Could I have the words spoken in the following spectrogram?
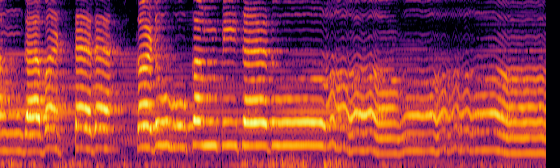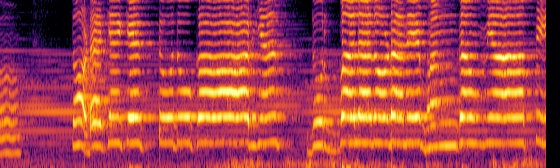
ಅಂಗಬಟ್ಟದ ಕಡುವು ಕಂಪಿಸದು. ತೊಡಕೆ ಕೆಟ್ಟುದು ಕಾರ್ಯ ದುರ್ಬಲನೊಡನೆ ಭಂಗವ್ಯಾಪ್ತಿ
